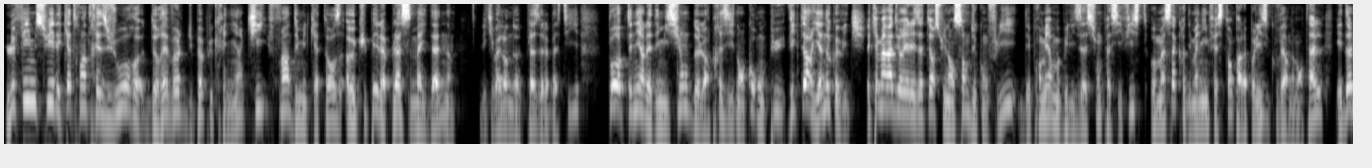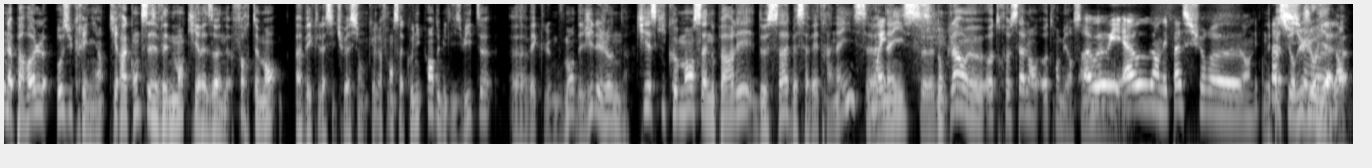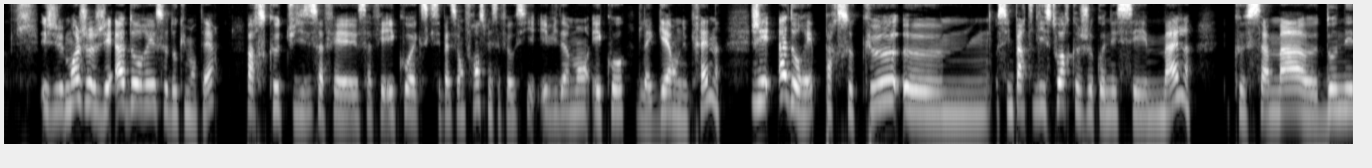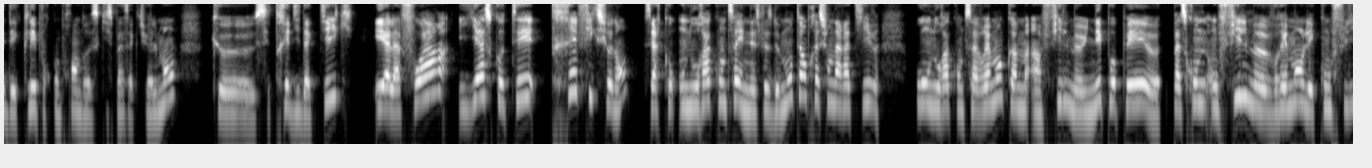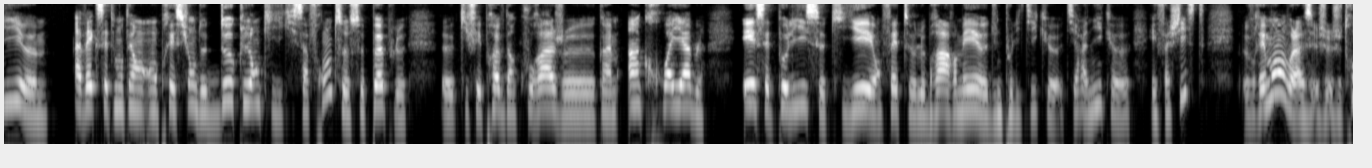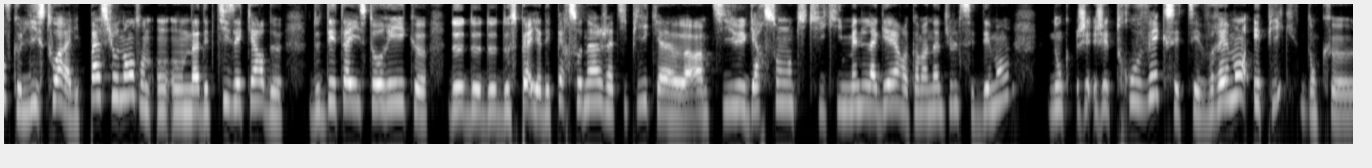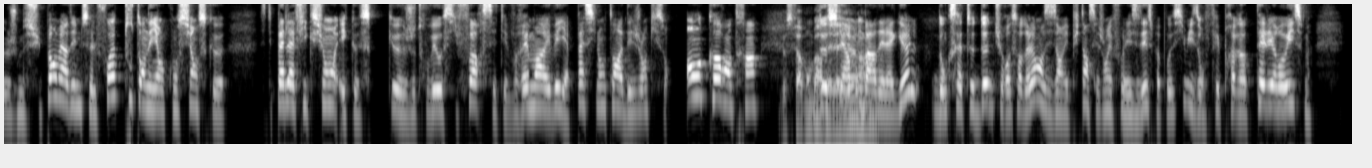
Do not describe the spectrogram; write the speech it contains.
Le film suit les 93 jours de révolte du peuple ukrainien qui, fin 2014, a occupé la place Maïdan, l'équivalent de notre place de la Bastille, pour obtenir la démission de leur président corrompu, Viktor Yanukovych. La caméra du réalisateur suit l'ensemble du conflit, des premières mobilisations pacifistes au massacre des manifestants par la police gouvernementale, et donne la parole aux Ukrainiens qui racontent ces événements qui résonnent fortement avec la situation que la France a connue en 2018 euh, avec le mouvement des Gilets jaunes. Qui est-ce qui commence à nous parler de ça? Ben, Ça va être Anaïs. Ouais. Anaïs, euh, donc là, euh, autre salle, autre ambiance. hein. Ah oui, oui, ah oui, on n'est pas sur. euh, on n'est pas, sur du je- moi, j'ai adoré ce parce que tu disais ça fait ça fait écho avec ce qui s'est passé en France, mais ça fait aussi évidemment écho de la guerre en Ukraine. J'ai adoré parce que euh, c'est une partie de l'histoire que je connaissais mal, que ça m'a euh, donné des clés pour comprendre ce qui se passe actuellement, que c'est très didactique et à la fois il y a ce côté très fictionnant. C'est-à-dire qu'on nous raconte ça, une espèce de montée en pression narrative où on nous raconte ça vraiment comme un film, une épopée, euh, parce qu'on on filme vraiment les conflits euh, avec cette montée en, pression de deux clans qui, s'affrontent, ce, peuple euh, qui fait preuve d'un courage quand même incroyable, et cette police qui est en fait le bras armé euh, d'une politique euh, tyrannique euh, et fasciste. Vraiment, voilà, je, trouve que l'histoire, elle est passionnante. On, a des petits écarts de, détails historiques, de, de, de, il y a des personnages atypiques, il y a un petit garçon qui, mène la guerre comme un adulte, c'est dément. Donc j'ai trouvé que c'était vraiment épique. Donc euh, je me suis pas emmerdée une seule fois, tout en ayant conscience que c'était pas de la fiction et que ce que je trouvais aussi fort, c'était vraiment arrivé il y a pas si longtemps à des gens qui sont encore en train De se faire bombarder de se la faire gueule, hein. bombarder la gueule. Donc ça te donne, tu ressors de là en se disant mais putain ces gens il faut les aider, c'est pas possible. Ils ont fait preuve d'un tel héroïsme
